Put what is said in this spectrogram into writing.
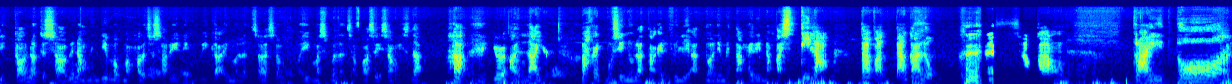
ikaw nagsasabi ng hindi magmahal sa sariling wika ay malansa sa ay mas malansa pa sa isang isda. Ha, you're a liar. Bakit mo sinulat ang Enfili at no limit ang hirin ng Kastila? Dapat Tagalog. Sakang traidor.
